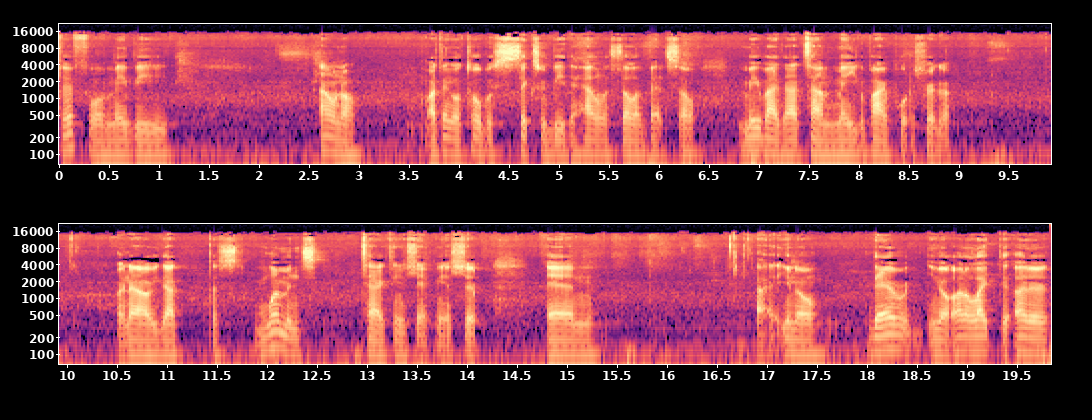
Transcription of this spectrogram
5th or maybe, I don't know. I think October 6th would be the Hell in a Cell event. So maybe by that time, man, you could probably pull the trigger. But now you got the women's tag team championship, and I, you know, they're you know unlike the other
